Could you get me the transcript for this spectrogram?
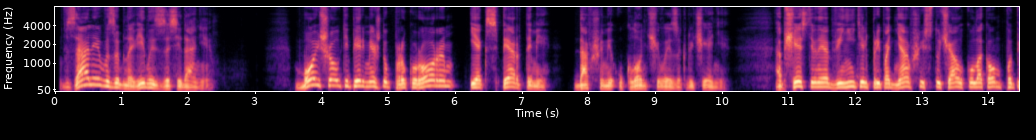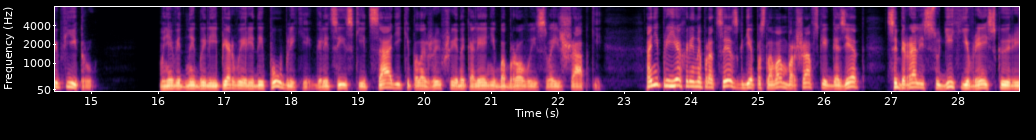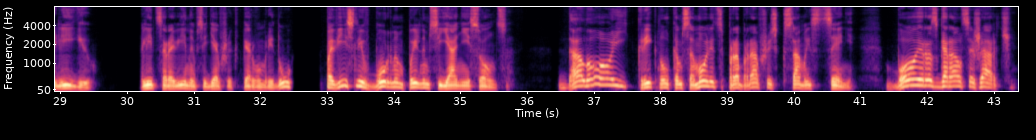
В зале возобновилось заседание. Бой шел теперь между прокурором и экспертами, давшими уклончивое заключение. Общественный обвинитель, приподнявшись, стучал кулаком по пепитру. Мне видны были и первые ряды публики, галицийские цадики, положившие на колени бобровые свои шапки. Они приехали на процесс, где, по словам варшавских газет, собирались судить еврейскую религию. Лица раввинов, сидевших в первом ряду, повисли в бурном пыльном сиянии солнца. «Долой!» — крикнул комсомолец, пробравшись к самой сцене. Бой разгорался жарче.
